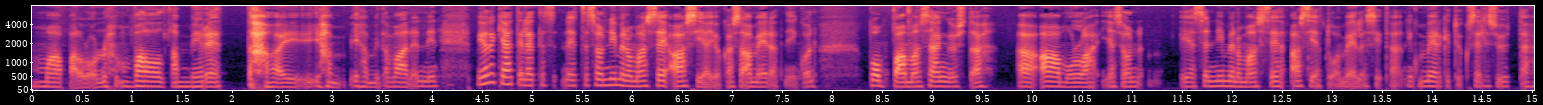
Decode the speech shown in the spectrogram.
maapallon valtameret tai ihan, ihan mitä vaan, niin me jotenkin ajattelen, että, että se on nimenomaan se asia, joka saa meidät niin kuin pomppaamaan sängystä ää, aamulla. Ja se on ja sen nimenomaan se asia tuo meille sitä niin kuin merkityksellisyyttä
